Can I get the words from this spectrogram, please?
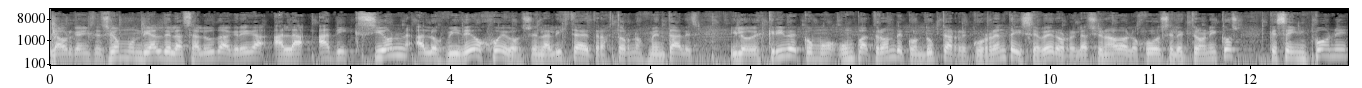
La Organización Mundial de la Salud agrega a la adicción a los videojuegos en la lista de trastornos mentales y lo describe como un patrón de conducta recurrente y severo relacionado a los juegos electrónicos que se impone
